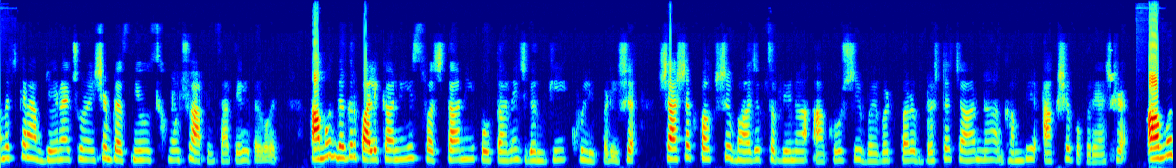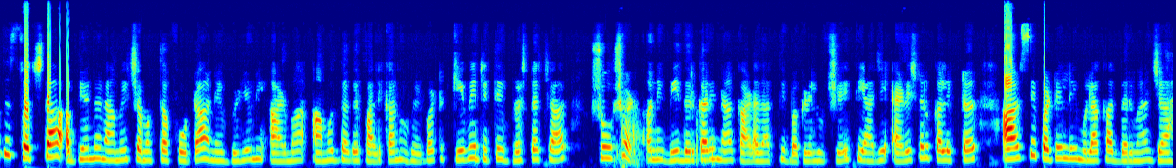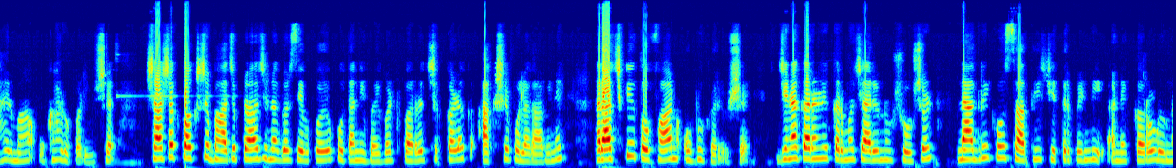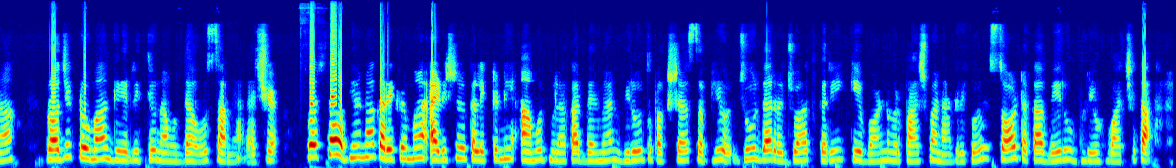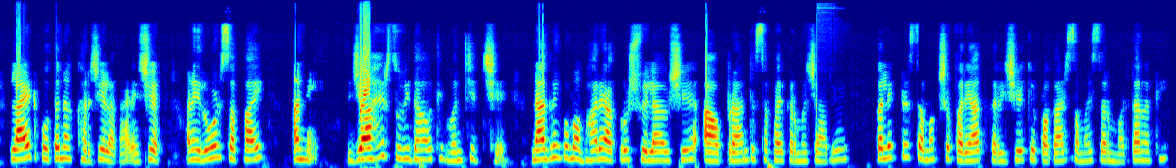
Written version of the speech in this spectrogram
નમસ્કાર, આપ જોઈ રહ્યા છો નેશન પ્લસ ન્યૂઝ. હું છું આપની સાથે હેતલ ભગત. આમોદ નગરપાલિકાની સ્વચ્છતાની પોતાની જ ગંદકી ખુલ્લી પડી છે. શાસક પક્ષ, ભાજપ સભ્યોના આક્રોશી વહીવટ પર ભ્રષ્ટાચારના ગંભીર આક્ષેપો કર્યા છે. આમોદ સ્વચ્છતા અભિયાનના નામે ચમકતા ફોટા અને વિડીયોની આડમાં આમોદ નગરપાલિકાનો વહીવટ કેવી રીતે ભ્રષ્ટાચાર શોષણ અને બેદરકારીના કાળા દાગથી બગડેલું છે. તે આજે એડિશનલ કલેક્ટર આરસી પટેલની મુલાકાત દરમિયાન જાહેરમાં ઉઘાડું પડ્યું છે. શાસક પક્ષ ભાજપના જ નગરસેવકોએ પોતાની વહીવટ પર જ કડક આક્ષેપો લગાવીને રાજકીય તોફાન ઊભું કર્યું છે. જેના કારણે કર્મચારીઓનું શોષણ, નાગરિકો સાથે છેતરપિંડી અને કરોડોના પ્રોજેક્ટોમાં ગેરરીતિઓના મુદ્દાઓ સામે આવ્યા છે. સ્વચ્છતા અભિયાનના કાર્યક્રમમાં એડિશનલ કલેક્ટરની આમોદ મુલાકાત દરમિયાન વિરોધ પક્ષના સભ્યો જોરદાર રજૂઆત કરી કે વોર્ડ નંબર પાંચમાં નાગરિકોએ સો ટકા વેરો ભર્યો હોવા છતાં લાઇટ પોતાના ખર્ચે લગાડે છે અને રોડ સફાઈ અને જાહેર સુવિધાઓથી વંચિત છે. નાગરિકોમાં ભારે આક્રોશ ફેલાયો છે. આ ઉપરાંત સફાઈ કર્મચારીઓએ કલેક્ટર સમક્ષ ફરિયાદ કરી છે કે પગાર સમયસર મળતા નથી.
